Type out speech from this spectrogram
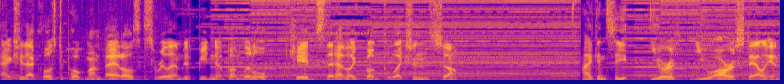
actually that close to Pokemon battles, because really I'm just beating up on little kids that have like bug collections, so I can see you're you are a stallion.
